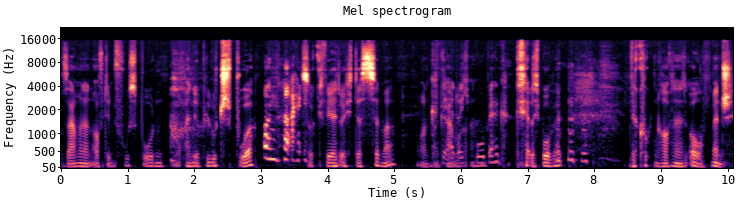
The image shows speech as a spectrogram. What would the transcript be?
sah man dann auf dem Fußboden eine Blutspur, Oh nein, so quer durch das Zimmer. Und man quer kam durch auch, äh, Boberg. quer durch Boberg. Wir guckten drauf und sagten, oh Mensch,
